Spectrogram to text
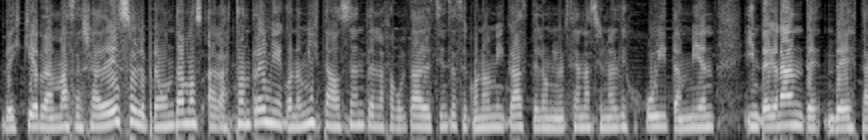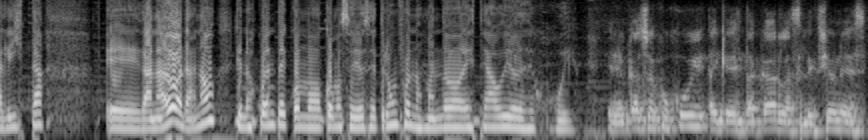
de izquierda. Más allá de eso, le preguntamos a Gastón Remy, economista docente en la Facultad de Ciencias Económicas de la Universidad Nacional de Jujuy, también integrante de esta lista. Eh, ganadora, ¿no? Que nos cuente cómo, cómo se dio ese triunfo. Nos mandó este audio desde Jujuy. En el caso de Jujuy hay que destacar las elecciones,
